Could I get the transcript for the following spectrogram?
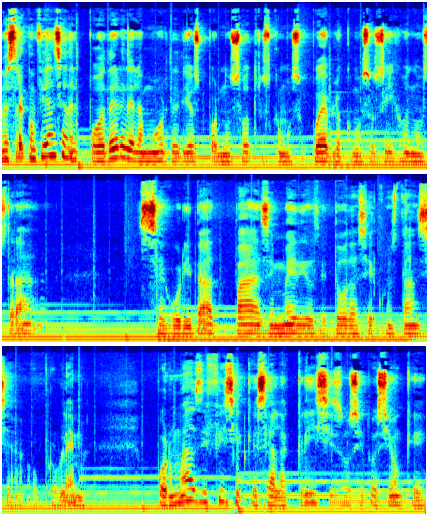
Nuestra confianza en el poder del amor de Dios por nosotros como su pueblo, como sus hijos, nos da seguridad, paz en medio de toda circunstancia o problema. Por más difícil que sea la crisis o situación que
